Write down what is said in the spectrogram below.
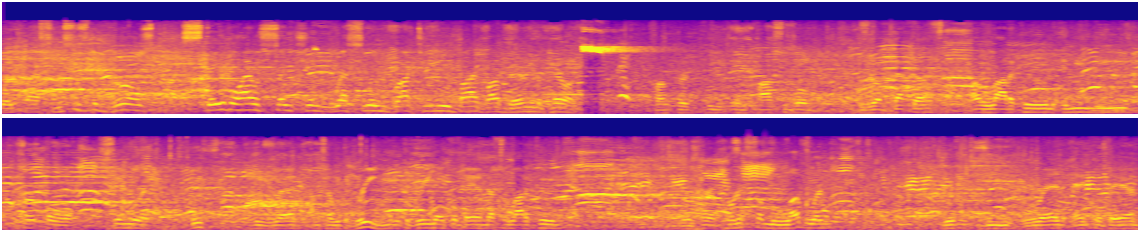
weight class. And this is the girls' State of Ohio sanctioned wrestling brought to you by Barbarian Apparel. Conquered the impossible Rebekah Oladakun in the purple singlet with the red, I'm sorry, with the green, with the green ankle band. That's Oladakun. And her opponent from Loveland with the red ankle band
